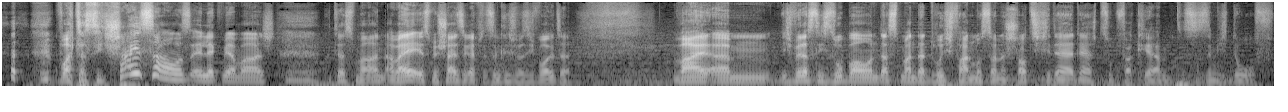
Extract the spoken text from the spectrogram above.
Boah, das sieht scheiße aus, ey, leck mir am Arsch. Guck dir das mal an. Aber ey, ist mir scheißegal, ich das hinkriege, was ich wollte. Weil, ähm, ich will das nicht so bauen, dass man da durchfahren muss, sondern staut sich hier der, der Zugverkehr. Das ist nämlich doof.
